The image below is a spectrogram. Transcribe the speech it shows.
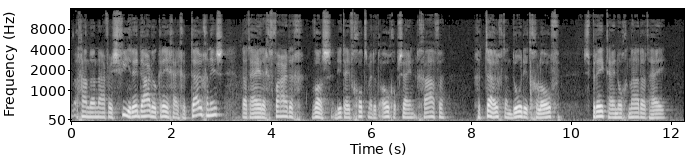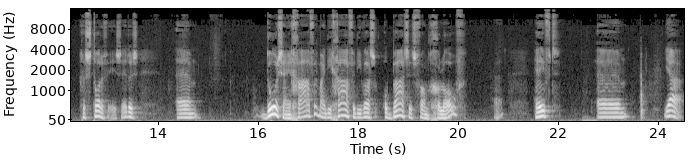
we gaan dan naar vers 4. Hè. Daardoor kreeg hij getuigenis dat hij rechtvaardig was. Dit heeft God met het oog op zijn gave getuigd. En door dit geloof spreekt hij nog nadat hij gestorven is. Hè. Dus ehm, door zijn gave, maar die gave die was op basis van geloof, hè, heeft ehm, ja,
